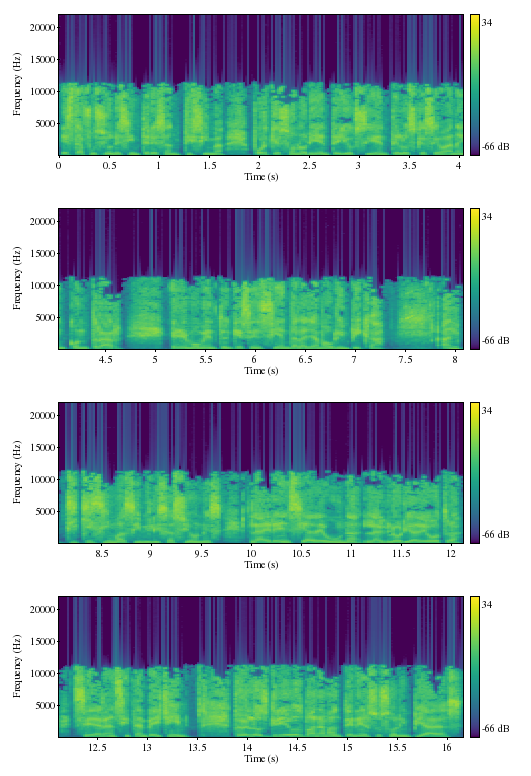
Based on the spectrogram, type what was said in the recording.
Esta fusión es interesantísima porque son Oriente y Occidente los que se van a encontrar en el momento en que se encienda la llama olímpica. Antiquísimas civilizaciones, la herencia de una, la gloria de otra, se darán cita en Beijing. Entonces los griegos van a mantener sus Olimpiadas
